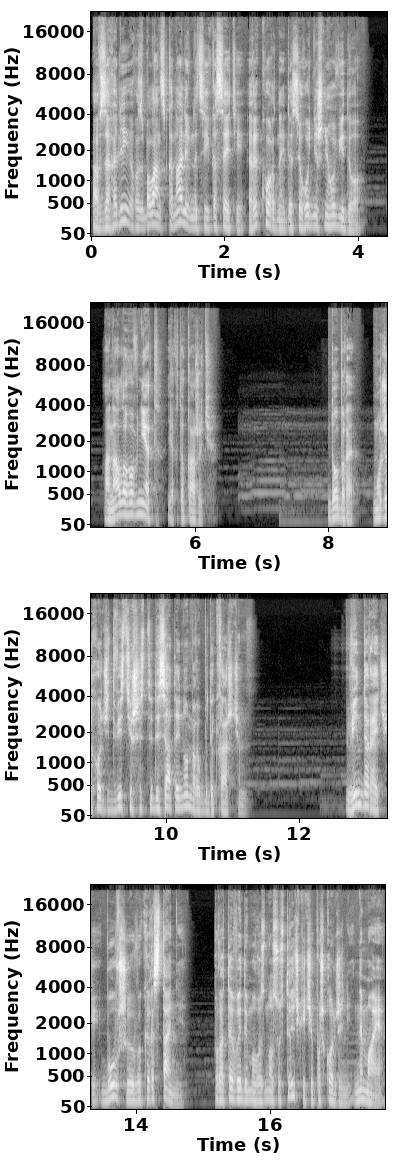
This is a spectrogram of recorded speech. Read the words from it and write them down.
А взагалі розбаланс каналів на цій касеті рекордний для сьогоднішнього відео. Аналогов нет, як то кажуть. Добре, може хоч 260 номер буде кращим. Він, до речі, бувший у використанні, проте видимого зносу стрічки чи пошкоджені немає.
